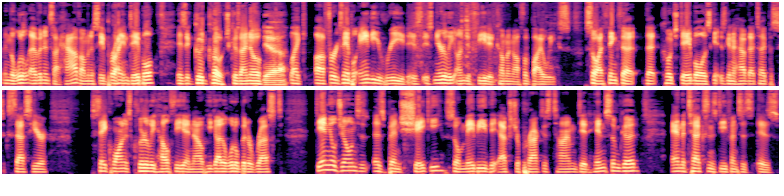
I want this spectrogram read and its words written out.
in the little evidence I have, I'm going to say Brian Daboll is a good coach because I know, yeah. like uh, for example, Andy Reid is is nearly undefeated coming off of bye weeks. So I think that that Coach Daboll is is going to have that type of success here. Saquon is clearly healthy, and now he got a little bit of rest. Daniel Jones has been shaky, so maybe the extra practice time did him some good. And the Texans' defense is, is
